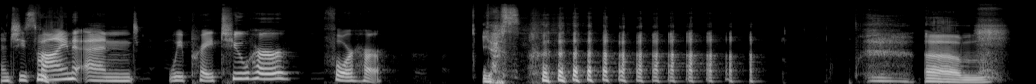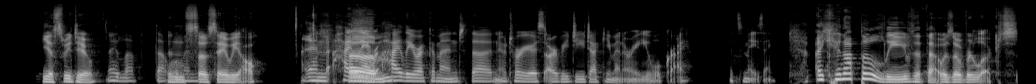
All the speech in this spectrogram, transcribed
And she's Hmm. fine, and we pray to her for her. Yes. um, yes, we do, I love that and woman. so say we all. and highly Um, highly recommend the Notorious RBG documentary. You will cry. It's amazing. I cannot believe that that was overlooked.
